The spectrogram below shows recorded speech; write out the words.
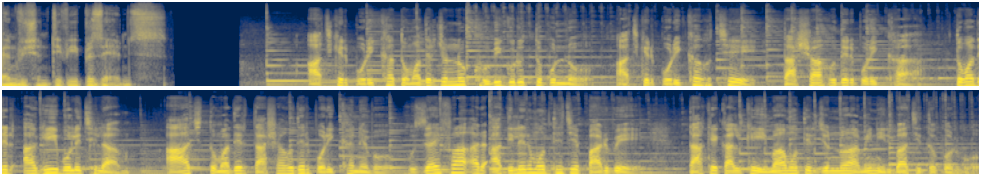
Penvision TV presents. আজকের পরীক্ষা তোমাদের জন্য খুবই গুরুত্বপূর্ণ। আজকের পরীক্ষা হচ্ছে তাসাহুদের পরীক্ষা। তোমাদের আগেই বলেছিলাম আজ তোমাদের তাসাহুদের পরীক্ষা নেব। হুজাইফা আর আদিলের মধ্যে যে পারবে তাকে কালকে ইমামতির জন্য আমি নির্বাচিত করব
